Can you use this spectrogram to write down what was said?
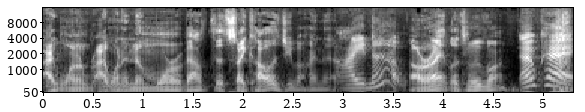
I want to. I want to know more about the psychology behind that. I know. All right, let's move on. Okay.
